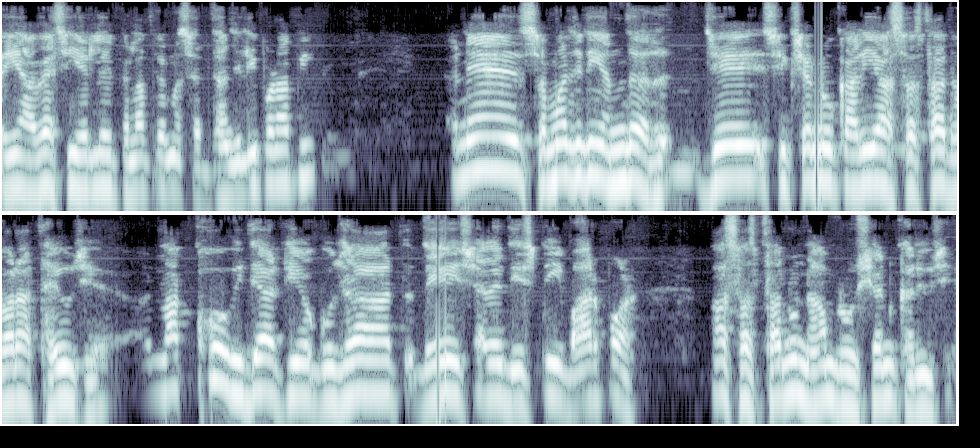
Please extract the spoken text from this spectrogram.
અહીં આવ્યા છીએ એટલે પહેલાં તો એમને શ્રદ્ધાંજલિ પણ આપી. અને સમાજની અંદર જે શિક્ષણનું કાર્ય આ સંસ્થા દ્વારા થયું છે, લાખો વિદ્યાર્થીઓ ગુજરાત, દેશ અને દેશની બહાર પણ આ સંસ્થાનું નામ રોશન કર્યું છે.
